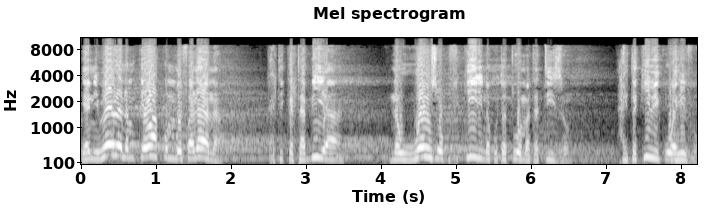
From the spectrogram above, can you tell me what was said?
Yani wewe na mke wako mmefanana katika tabia na uwezo wa kufikiri na kutatua matatizo. Haitakiwi kuwa hivyo.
